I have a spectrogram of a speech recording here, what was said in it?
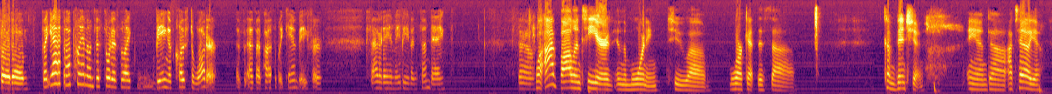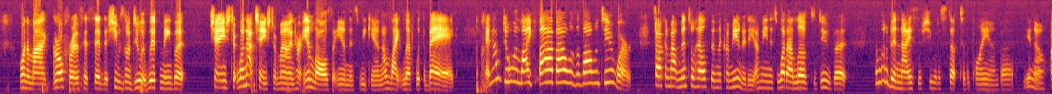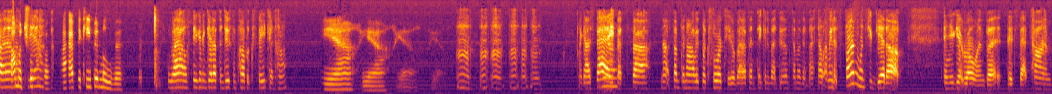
But um but yeah, so I plan on just sort of like being as close to water as as I possibly can be for Saturday and maybe even Sunday. So Well, I volunteered in the morning to uh, work at this uh, convention, and uh, I tell you, one of my girlfriends had said that she was going to do it with me, but changed her. Well, not changed her mind. Her in-laws are in this weekend. I'm like left with the bag, and I'm doing like five hours of volunteer work, talking about mental health in the community. I mean, it's what I love to do, but it would have been nice if she would have stuck to the plan, but you know, uh, I'm a trooper. Yeah. I have to keep it moving. Wow, so you're gonna get up and do some public speaking, huh? Yeah, yeah, yeah, yeah. Mm, mm, mm, mm, mm, mm. Like I say, Yeah. that's uh, not something I always look forward to, but I've been thinking about doing some of it myself. I mean, it's fun once you get up and you get rolling, but it's that time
